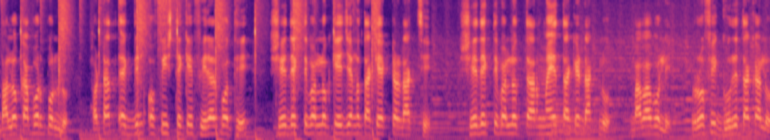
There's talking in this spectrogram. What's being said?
ভালো কাপড় পরলো। হঠাৎ একদিন অফিস থেকে ফেরার পথে সে দেখতে পারল কে যেন তাকে একটা ডাকছে। সে দেখতে পারল তার মেয়ে তাকে ডাকলো বাবা বলে রফিক ঘুরে তাকালো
